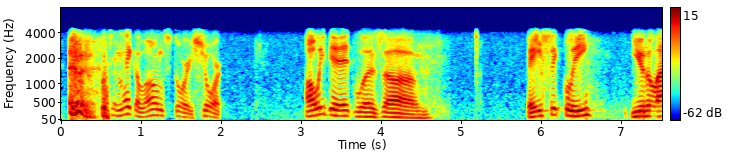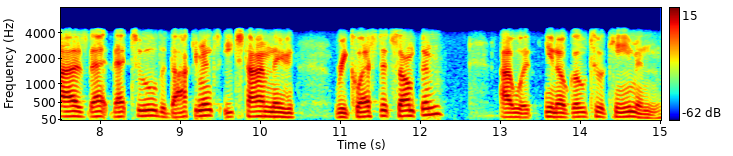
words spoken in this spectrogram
to make a long story short, all we did was. Um, basically utilize that that tool, the documents, each time they requested something. I would, you know, go to Akiem and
